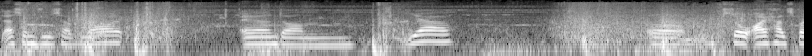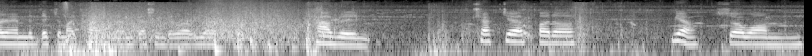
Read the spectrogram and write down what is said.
SMGs have not. And, um, yeah. Um, so I had Spider-Man Mythic in my tank, and I'm guessing they're out yet. Haven't checked yet, but, uh, yeah. So, um,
